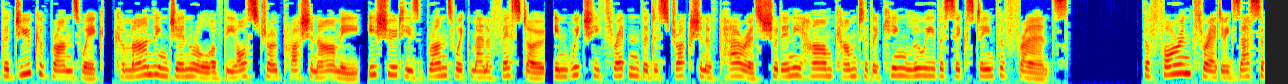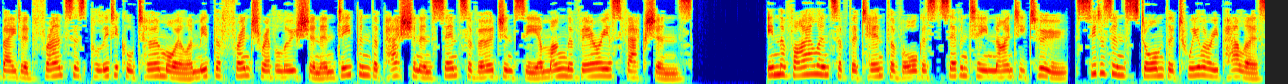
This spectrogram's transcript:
the Duke of Brunswick, commanding general of the Austro-Prussian army, issued his Brunswick Manifesto, in which he threatened the destruction of Paris should any harm come to the King Louis XVI of France. The foreign threat exacerbated France's political turmoil amid the French Revolution and deepened the passion and sense of urgency among the various factions. In the violence of 10 August 1792, citizens stormed the Tuileries Palace,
